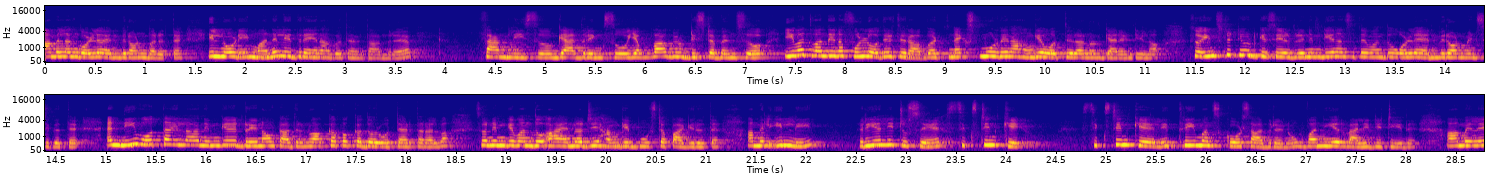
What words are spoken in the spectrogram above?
ಆಮೇಲೆ ನನಗೆ ಒಳ್ಳೆ ಎನ್ವಿರಾನ್ ಬರುತ್ತೆ. ಇಲ್ಲಿ ನೋಡಿ ಮನೇಲಿದ್ದರೆ ಏನಾಗುತ್ತೆ ಅಂತ ಅಂದರೆ ಫ್ಯಾಮ್ಲೀಸು ಗ್ಯಾದ್ರಿಂಗ್ಸು ಯಾವಾಗಲೂ ಡಿಸ್ಟರ್ಬೆನ್ಸು ಇವತ್ತು ಒಂದಿನ ಫುಲ್ ಓದಿರ್ತೀರ? ಬಟ್ ನೆಕ್ಸ್ಟ್ ಮೂರು ದಿನ ಹಾಗೆ ಓದ್ತೀರ ಅನ್ನೋದು ಗ್ಯಾರಂಟಿ ಇಲ್ಲ. ಸೊ ಇನ್ಸ್ಟಿಟ್ಯೂಟ್ಗೆ ಸೇರಿದ್ರೆ ನಿಮ್ಗೆ ಏನು ಒಂದು ಒಳ್ಳೆ ಎನ್ವಿರಾನ್ಮೆಂಟ್ ಸಿಗುತ್ತೆ. ಆ್ಯಂಡ್ ನೀವು ಓದ್ತಾ ಇಲ್ಲ, ನಿಮಗೆ ಡ್ರೈನ್ ಔಟ್ ಆದ್ರೂ ಅಕ್ಕಪಕ್ಕದವ್ರು ಓದ್ತಾ ಇರ್ತಾರಲ್ವ? ಸೊ ನಿಮಗೆ ಒಂದು ಆ ಎನರ್ಜಿ ಹಾಗೆ ಬೂಸ್ಟಪ್ ಆಗಿರುತ್ತೆ. ಆಮೇಲೆ ಇಲ್ಲಿ really to say sixteen K sixteen ಕೆಯಲ್ಲಿ ತ್ರೀ ಮಂತ್ಸ್ ಕೋರ್ಸ್ ಆದ್ರೂ ಒನ್ ಇಯರ್ ವ್ಯಾಲಿಡಿಟಿ ಇದೆ. ಆಮೇಲೆ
